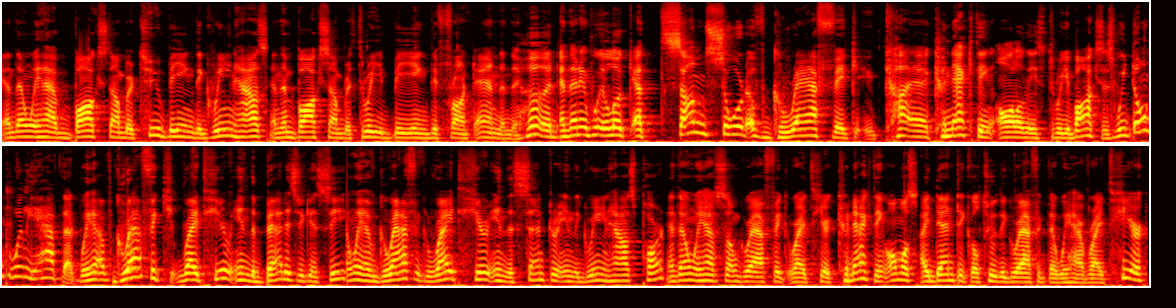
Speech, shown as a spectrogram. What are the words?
and then we have box number two being the greenhouse and then box number three being the front end and the hood. And then if we look at some sort of graphic uh, connecting all of these three boxes we don't really have that. We have graphic right here in the bed as you can see and we have graphic right here in the center in the greenhouse part and then we have some graphic right here connecting almost identical to the graphic that we have right here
